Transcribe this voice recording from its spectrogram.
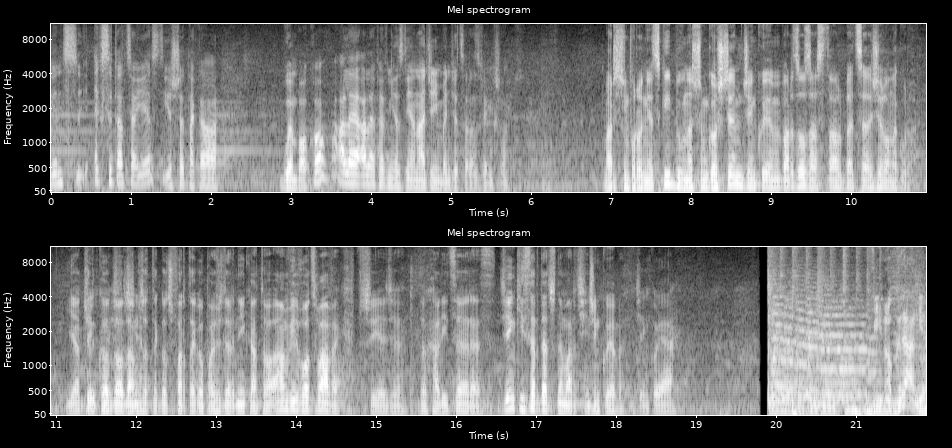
Więc ekscytacja jest jeszcze taka głęboko, ale, ale pewnie z dnia na dzień będzie coraz większa. Marcin Woroniecki był naszym gościem. Dziękujemy bardzo za Stal BC Zielona Góra. Ja Dziękuję tylko dodam, ślicznie. że tego 4 października to Anwil Włocławek przyjedzie do hali CRS. Dzięki serdeczne Marcin. Dziękujemy. Dziękuję. Winogranie.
